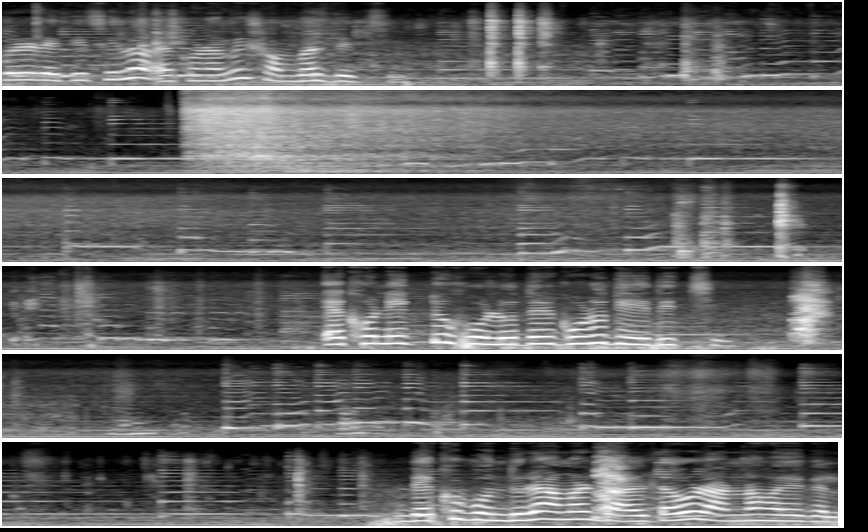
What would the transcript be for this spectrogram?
করে রেখেছিল এখন আমি সম্বাস দিচ্ছি। এখন একটু হলুদের গুঁড়ো দিয়ে দিচ্ছি। দেখো বন্ধুরা, আমার ডালটাও রান্না হয়ে গেল।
